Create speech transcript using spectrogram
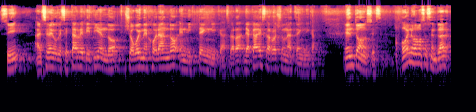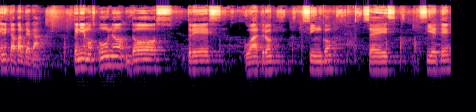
¿sí? Al ser algo que se está repitiendo, yo voy mejorando en mis técnicas, ¿verdad? De acá desarrollo una técnica. Entonces, hoy nos vamos a centrar en esta parte acá. Teníamos 1, 2, 3, 4, 5, 6, 7,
